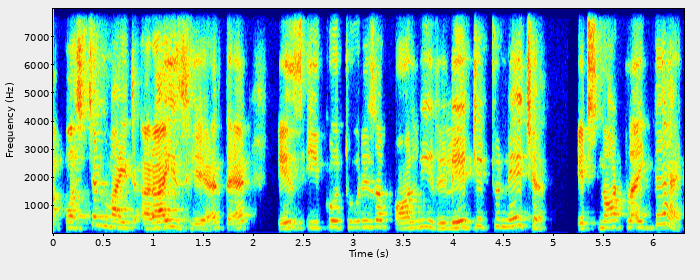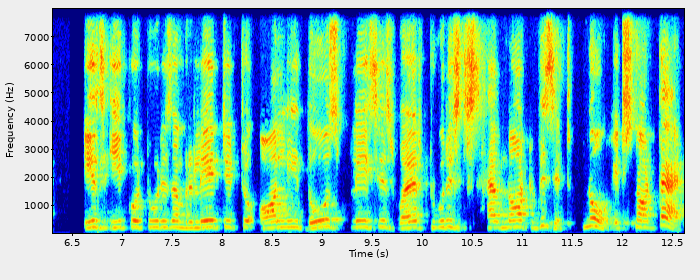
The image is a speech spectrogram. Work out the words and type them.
a question might arise here that is ecotourism only related to nature? It's not like that. Is ecotourism related to only those places where tourists have not visited? No, it's not that.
